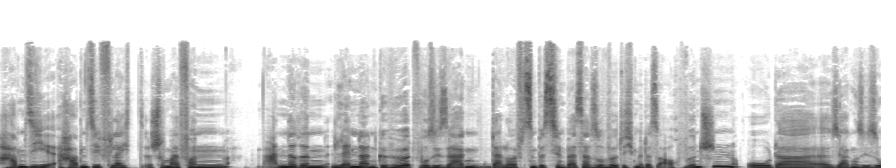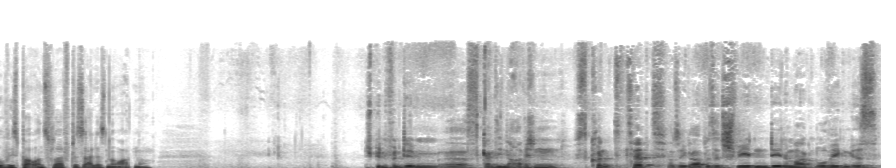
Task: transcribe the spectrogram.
Haben Sie, haben Sie vielleicht schon mal von anderen Ländern gehört, wo Sie sagen, da läuft es ein bisschen besser, so würde ich mir das auch wünschen? Oder äh, sagen Sie, so wie es bei uns läuft, ist alles in Ordnung? Ich bin von dem äh, skandinavischen Konzept, also egal ob es jetzt Schweden, Dänemark, Norwegen ist,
